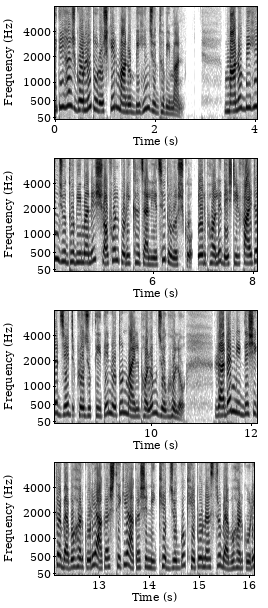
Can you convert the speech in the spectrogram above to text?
ইতিহাস গড়ল তুরস্কের মানববিহীন যুদ্ধবিমান। মানববিহীন যুদ্ধবিমানের সফল পরীক্ষা চালিয়েছে তুরস্ক। এর ফলে দেশটির ফাইটার জেট প্রযুক্তিতে নতুন মাইল ভলম যোগ হল। রাডার নির্দেশিকা ব্যবহার করে আকাশ থেকে আকাশে নিক্ষেপযোগ্য ক্ষেপণাস্ত্র ব্যবহার করে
